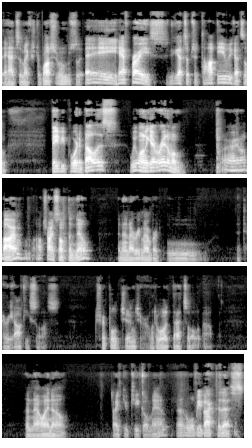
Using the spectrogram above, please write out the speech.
They had some extra mushrooms. Hey, half price. You got some shiitake. We got some baby portobellos. We want to get rid of them. All right, I'll buy them. I'll try something new. And then I remembered, ooh, the teriyaki sauce. Triple ginger. I wonder what that's all about. And now I know. Thank you, Kikkoman. And we'll be back to this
